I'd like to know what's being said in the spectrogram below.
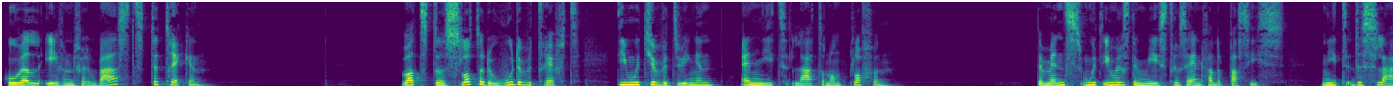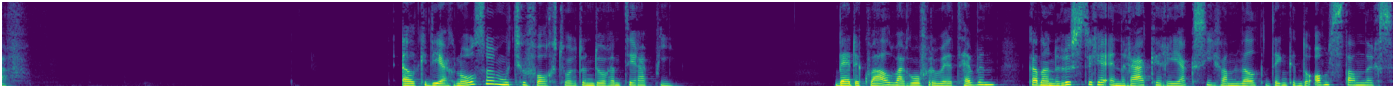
hoewel even verbaasd, te trekken. Wat tenslotte de woede betreft, die moet je bedwingen en niet laten ontploffen. De mens moet immers de meester zijn van de passies, niet de slaaf. Elke diagnose moet gevolgd worden door een therapie. Bij de kwaal waarover we het hebben, kan een rustige en rake reactie van welkdenkende omstanders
